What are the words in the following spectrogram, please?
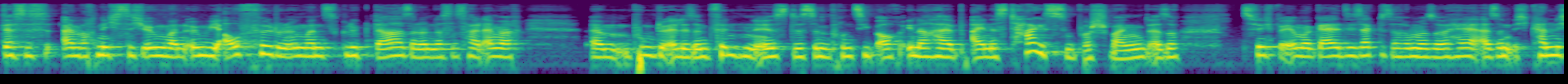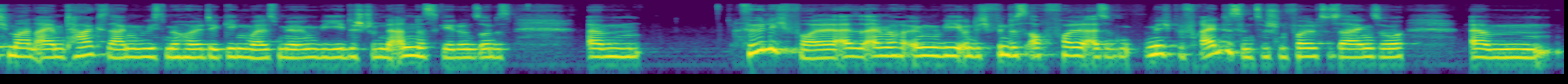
dass es einfach nicht sich irgendwann irgendwie auffüllt und irgendwann ist Glück da, sondern dass es halt einfach ähm, punktuelles Empfinden ist, das im Prinzip auch innerhalb eines Tages super schwankt. Also das finde ich bei ihr immer geil. Sie sagt es auch immer so, hä, also ich kann nicht mal an einem Tag sagen, wie es mir heute ging, weil es mir irgendwie jede Stunde anders geht und so. Das ähm, fühle ich voll. Also einfach irgendwie, und ich finde es auch voll, also mich befreit es inzwischen voll zu sagen, so, ähm,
